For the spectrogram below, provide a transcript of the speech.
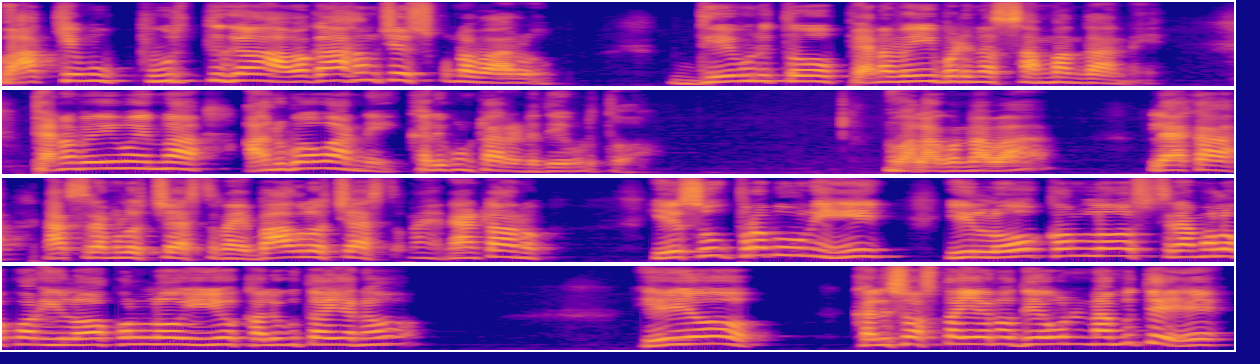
వాక్యము పూర్తిగా అవగాహన చేసుకున్న వారు దేవునితో పెనవేయబడిన సంబంధాన్ని పెనవేయమైన అనుభవాన్ని కలిగి ఉంటారండి దేవుడితో నువ్వు అలాగున్నావా? లేక నాకు శ్రమలు వచ్చేస్తున్నాయి బాధలు వచ్చేస్తున్నాయి నేను అంటాను యేసుప్రభువుని ఈ లోకంలో శ్రమల కొర ఈ లోకంలో ఏయో కలుగుతాయనో ఏయో కలిసి వస్తాయనో దేవుడిని నమ్మితే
